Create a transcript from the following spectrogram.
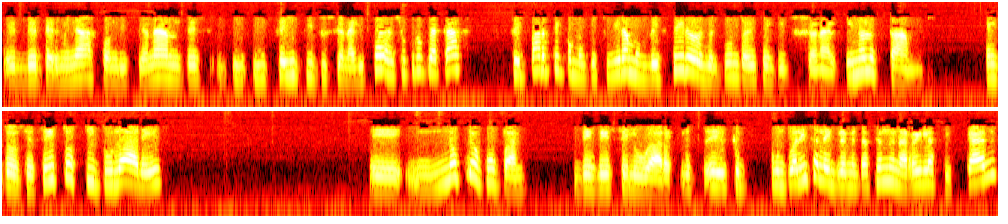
eh, determinadas condicionantes y, y, se institucionalizaron. Yo creo que acá se parte como que estuviéramos de cero desde el punto de vista institucional y no lo estamos. Entonces, estos titulares eh, no preocupan desde ese lugar. Eh, se puntualiza la implementación de una regla fiscal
